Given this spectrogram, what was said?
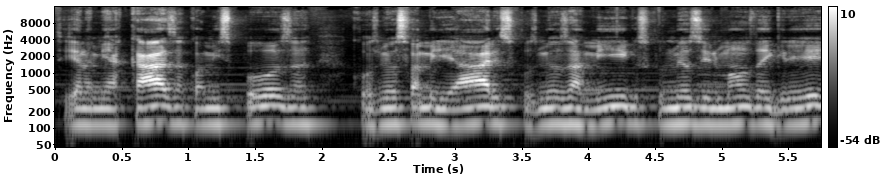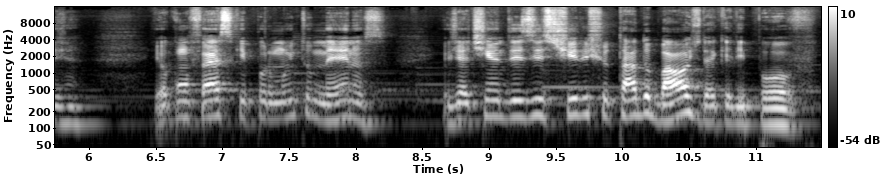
seja na minha casa, com a minha esposa, com os meus familiares, com os meus amigos, com os meus irmãos da igreja. Eu confesso que por muito menos eu já tinha desistido e chutado o balde daquele povo.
